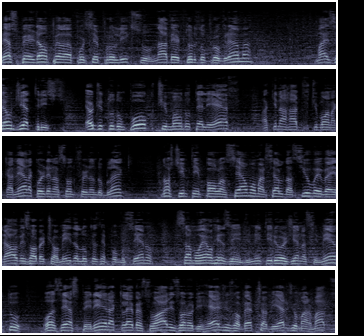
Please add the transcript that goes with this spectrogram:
Peço perdão pela, por ser prolixo na abertura do programa, mas é um dia triste. É o de tudo um pouco, timão do TLF, aqui na Rádio Futebol na Canela, coordenação do Fernando Blanc. Nosso time tem Paulo Anselmo, Marcelo da Silva, Ivair Alves, Robert Almeida, Lucas Nepomuceno, Samuel Rezende. No interior, Gia Nascimento, Oséas Pereira, Kleber Soares, Ronald Regis, Roberto Xavier, Gilmar Matos,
